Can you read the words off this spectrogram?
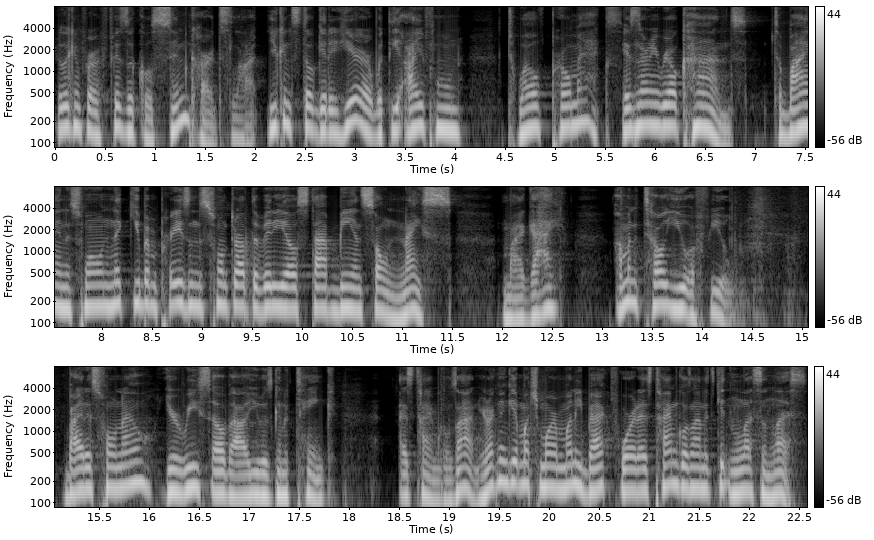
you're looking for a physical SIM card slot, you can still get it here with the iPhone 12 Pro Max. Is there any real cons to buying this phone? Nick, you've been praising this phone throughout the video. Stop being so nice, my guy. I'm going to tell you a few. Buy this phone now, your resale value is going to tank as time goes on. You're not going to get much more money back for it. As time goes on, it's getting less and less.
